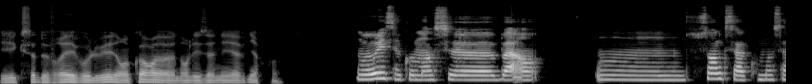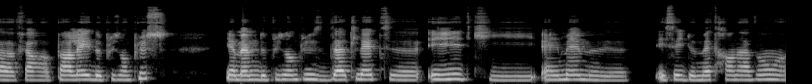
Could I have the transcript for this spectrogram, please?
et que ça devrait évoluer encore euh, dans les années à venir, quoi? Oui, oui, ça commence. Euh, bah, on sent que ça commence à faire parler de plus en plus. Il y a même de plus en plus d'athlètes élites qui elles-mêmes essayent de mettre en avant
